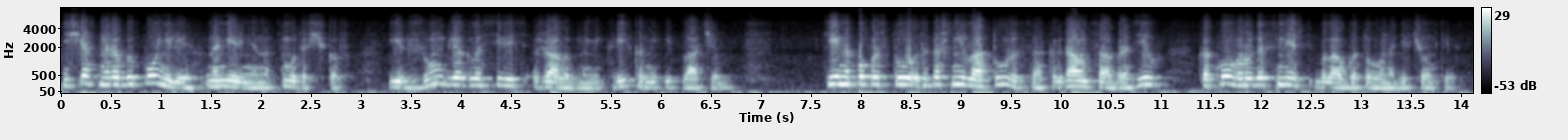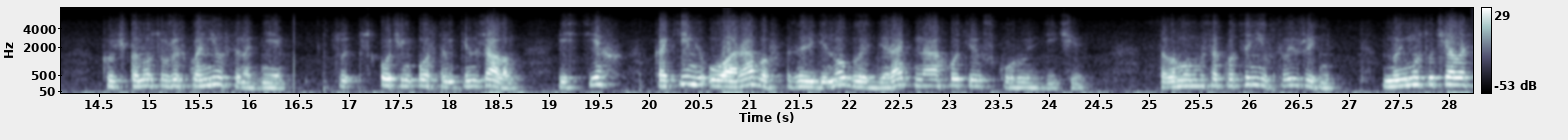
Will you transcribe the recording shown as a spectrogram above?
Несчастные рабы поняли намерения надсмотрщиков, и джунгли огласились жалобными криками и плачем. Кейна попросту затошнило от ужаса, когда он сообразил, какого рода смерть была уготована девчонке. Крючконос уже склонился над ней с очень острым кинжалом, из тех, какими у арабов заведено было сдирать на охоте шкуру из дичи. Соломон высоко ценил свою жизнь, но ему случалось,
